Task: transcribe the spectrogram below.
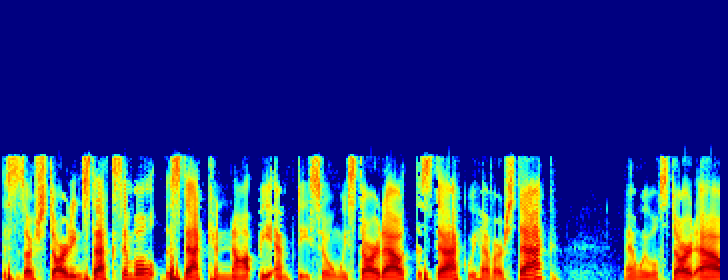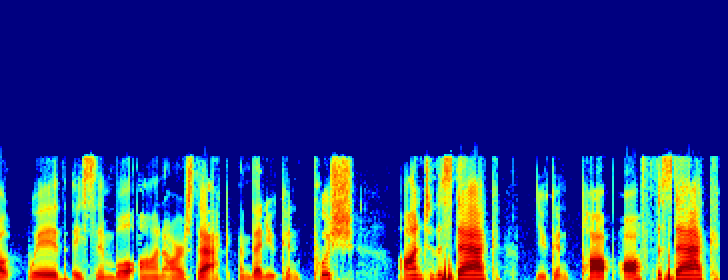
this is our starting stack symbol. The stack cannot be empty. So when we start out the stack, we have our stack and we will start out with a symbol on our stack. And then you can push onto the stack. You can pop off the stack.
